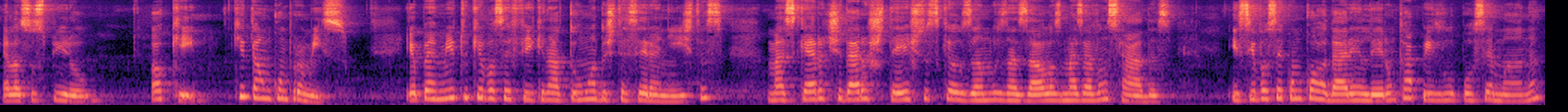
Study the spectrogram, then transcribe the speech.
Ela suspirou. Ok, que tal um compromisso? Eu permito que você fique na turma dos terceiranistas, mas quero te dar os textos que usamos nas aulas mais avançadas. E se você concordar em ler um capítulo por semana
